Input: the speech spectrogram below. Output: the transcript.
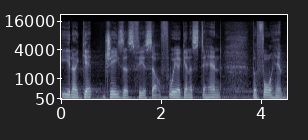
you know get Jesus for yourself we are going to stand before him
